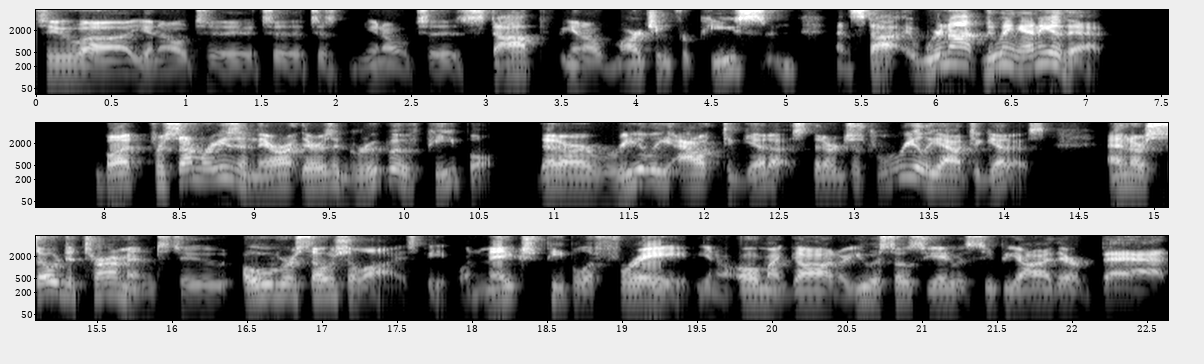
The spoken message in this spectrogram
to uh, you know to to to you know to stop you know marching for peace and and stop we're not doing any of that. But for some reason there are there is a group of people that are really out to get us that are just really out to get us and are so determined to over socialize people and make people afraid. You know, oh my God, are you associated with CPI? They're bad.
